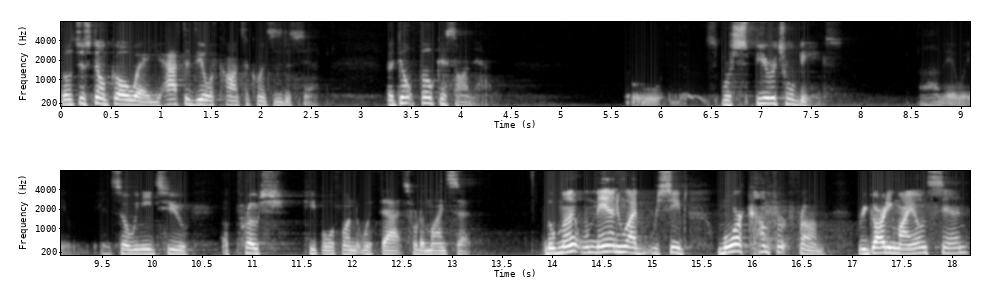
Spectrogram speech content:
Those just don't go away. You have to deal with consequences to sin. But don't focus on that. We're spiritual beings. Um, and so we need to approach people with, one, with that sort of mindset. The man who I've received more comfort from regarding my own sin,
